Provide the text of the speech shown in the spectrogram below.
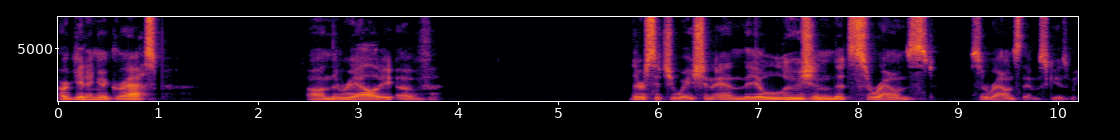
are getting a grasp on the reality of their situation and the illusion that surrounds surrounds them, excuse me.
